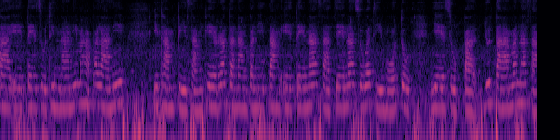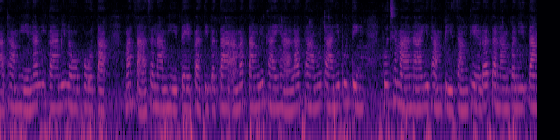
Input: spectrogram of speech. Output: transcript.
กาเอเตสุทินนานิมหาพลานิอิธรรมปีสังเครัตนังปณีตังเอเตนะสัจเจนะสุวทีโหตุ เยสุปะยุตามนัสสาธรรมเหนานิกามิโนโคตะ มัสสาสนามหีเตปฏิปตาอมตังวิคัยหารัตธามุทานิพุติง พุชมานาอิธรรมปีสังเครัตนังปณีตัง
